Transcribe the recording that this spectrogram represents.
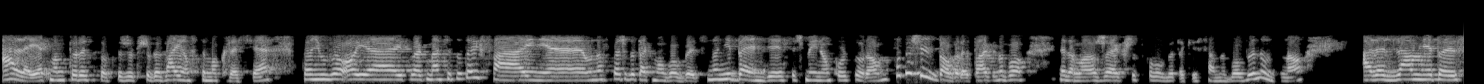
Ale jak mam turystów, którzy przybywają w tym okresie, to oni mówią, ojej, jak macie tutaj fajnie, u nas też by tak mogło być. No nie będzie, jesteśmy inną kulturą, co też jest dobre, tak? No bo wiadomo, że jak wszystko byłoby takie same, byłoby nudno. Ale dla mnie to jest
